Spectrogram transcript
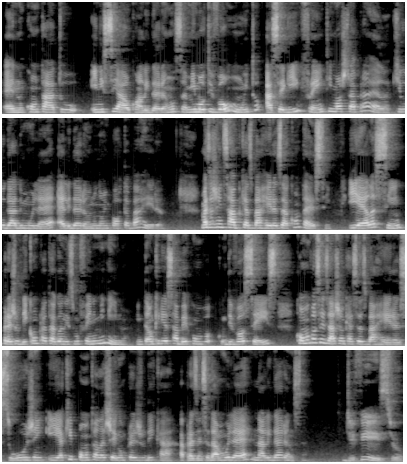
é, no contato inicial com a liderança me motivou muito a seguir em frente e mostrar para ela que lugar de mulher é liderando, não importa a barreira. Mas a gente sabe que as barreiras acontecem. E elas sim prejudicam o protagonismo feminino. Então queria saber de vocês como vocês acham que essas barreiras surgem e a que ponto elas chegam a prejudicar a presença da mulher na liderança. Difícil.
